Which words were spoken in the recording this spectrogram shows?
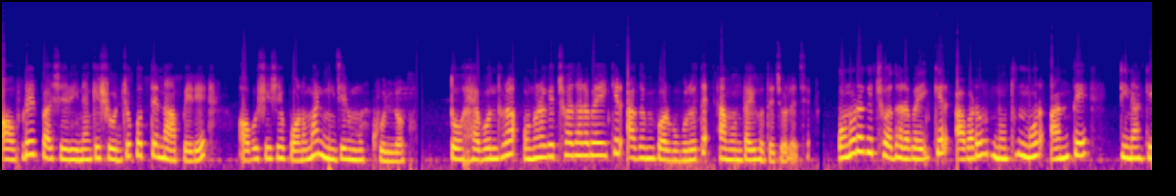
অভ্রের পাশে রিনাকে সহ্য করতে না পেরে অবশেষে পরমা নিজের মুখ খুলল। তো হ্যাঁ বন্ধুরা, অনুরাগের ছোঁয়া ধারাবাহিকের আগামী পর্বগুলোতে এমনটাই হতে চলেছে। অনুরাগের ছোঁয়া ধারাবাহিকের আবারও নতুন মোড় আনতে টিনাকে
